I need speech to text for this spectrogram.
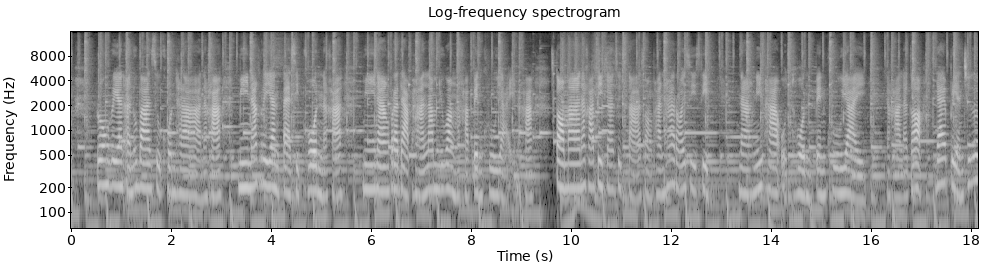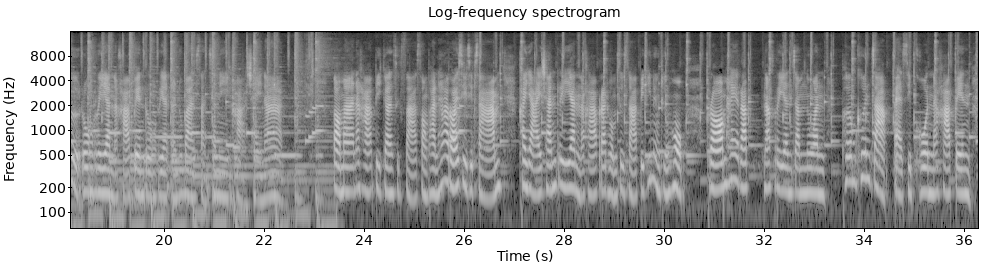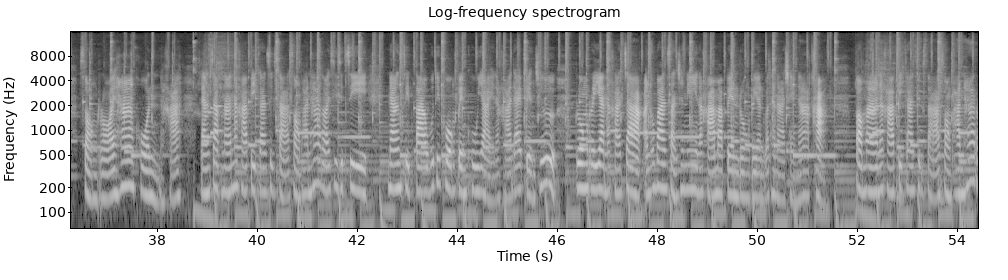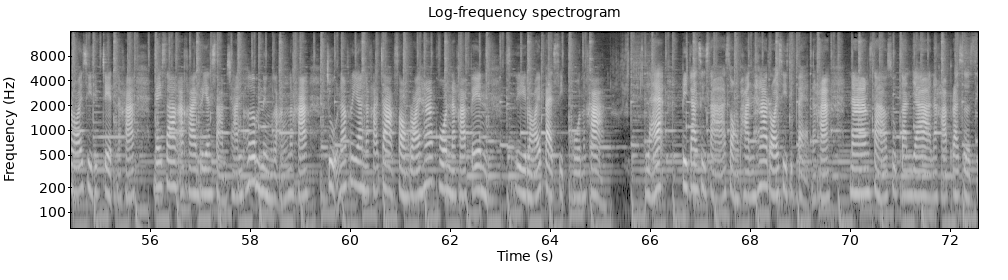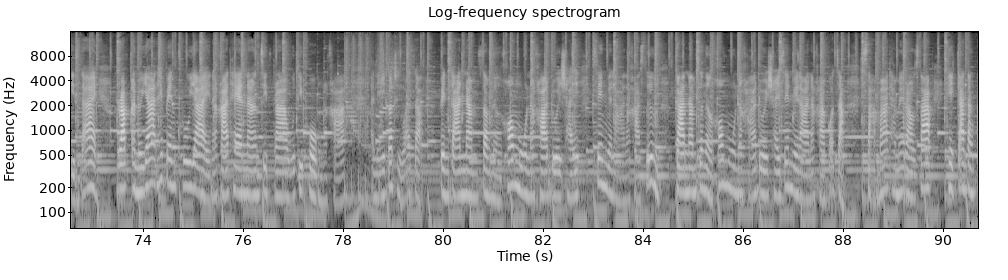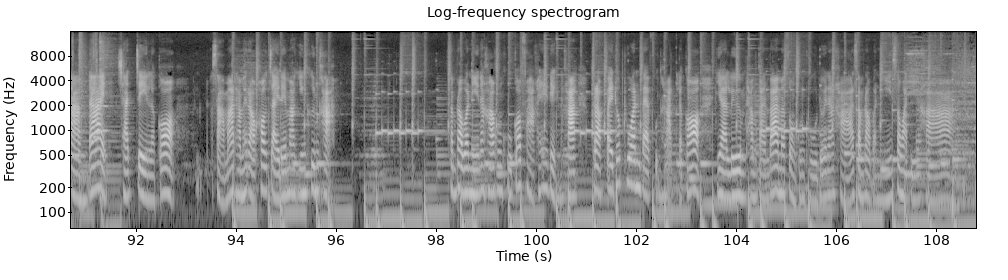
โรงเรียนอนุบาลสุคนทรานะคะ มีนักเรียน 80 คนนะคะ มีนางประดับหาลำยวงนะคะ เป็นครูใหญ่นะคะ ต่อมานะคะปีการศึกษา 2540 นางนิพาอดทน เป็นครูใหญ่ นะคะ แล้วก็ได้เปลี่ยนชื่อโรงเรียนนะคะ เป็นโรงเรียนอนุบาลสันสนีค่ะชัยนาทต่อมานะคะปีการศึกษา 2543 ขยายชั้นเรียนนะคะ ประถมศึกษาปีที่ 1-6 พร้อมให้รับนักเรียนจำนวน พิ่มขึ้นจาก 80 คนนะคะเป็น 205 คนนะคะ หลังจากนั้นนะคะปีการศึกษา 2544 นางจิตตาวุฒิพงศ์เป็นครูใหญ่นะคะ ได้เปลี่ยนชื่อโรงเรียนนะคะ จากอนุบาลสัญชนีนะคะ มาเป็นโรงเรียนวัฒนาชัยนาทค่ะ ต่อมานะคะปีการศึกษา 2547 นะคะ ได้สร้างอาคารเรียน 3 ชั้นเพิ่ม 1 หลังนะคะ จุนักเรียนนะคะจาก 205 คนนะคะเป็น 480 คนค่ะ และปีการศึกษา 2548 นะคะ นางสาวสุกัญญานะคะ ประเสริฐศิลป์ได้รับอนุญาตให้เป็นครูใหญ่นะคะ แทนนางจิตราวุฒิพงศ์นะคะ อันนี้ก็ถือว่าจะเป็นการนำเสนอข้อมูลนะคะ โดยใช้เส้นเวลานะคะ ซึ่งการนำเสนอข้อมูลนะคะ โดยใช้เส้นเวลานะคะ ก็จะสามารถทำให้เราทราบเหตุการณ์ต่างๆ ได้ชัดเจนแล้วก็สามารถทำให้เราเข้าใจได้มากยิ่งขึ้นค่ะสำหรับวันนี้นะคะ คุณครูก็ฝากให้เด็กนะคะ กลับไปทบทวนแบบฝึกหัด แล้วก็อย่าลืมทำการบ้านมาส่งคุณครูด้วยนะคะสำหรับวันนี้ สวัสดีค่ะ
